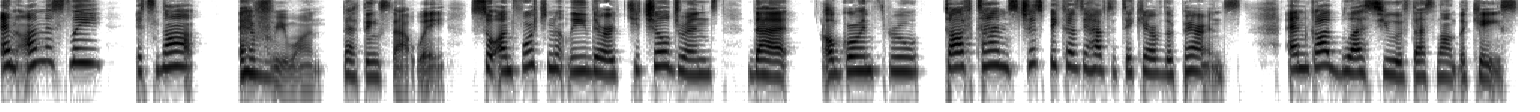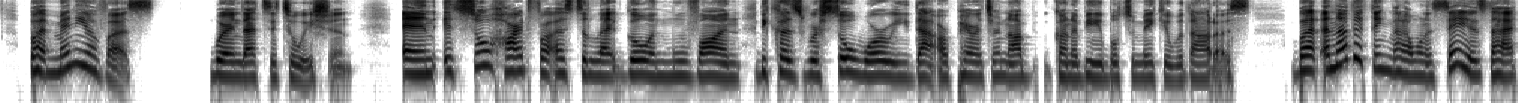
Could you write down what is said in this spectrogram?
And honestly, it's not everyone that thinks that way. So unfortunately, there are children that are going through tough times just because they have to take care of their parents. And God bless you if that's not the case. But many of us were in that situation. And it's so hard for us to let go and move on because we're so worried that our parents are not going to be able to make it without us. But another thing that I want to say is that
